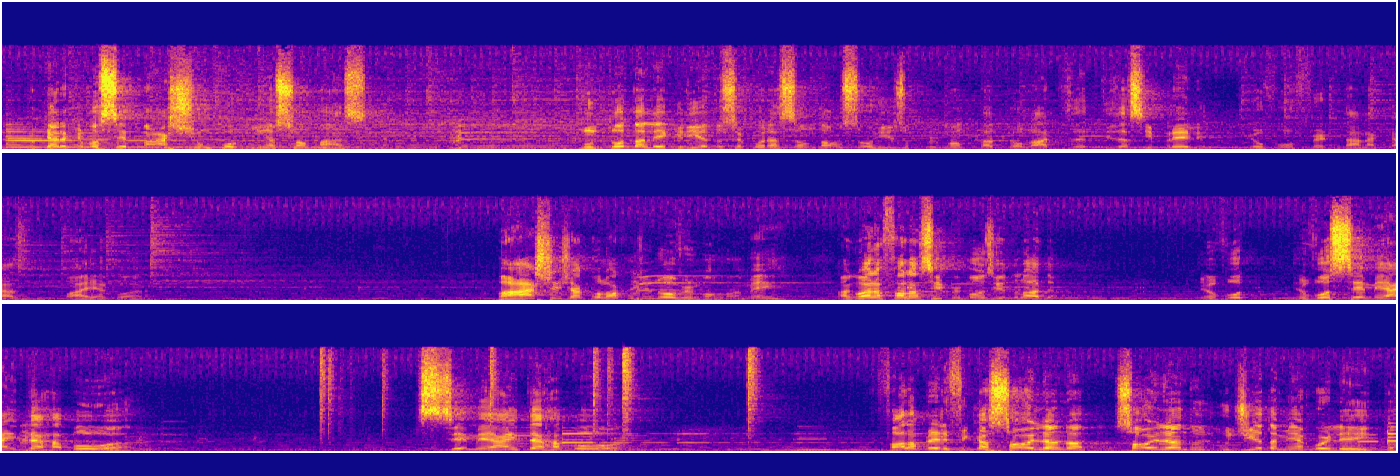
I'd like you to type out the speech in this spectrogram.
Eu quero que você baixe um pouquinho a sua máscara. Com toda a alegria do seu coração, dá um sorriso para o irmão que está do teu lado. Diz, diz assim para ele: Eu vou ofertar na casa do Pai agora. Baixa e já coloca de novo, irmão. Amém? Agora fala assim para o irmãozinho do lado: Eu vou, eu vou semear em terra boa semear em terra boa. Fala para ele, fica só olhando, só olhando o dia da minha colheita.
